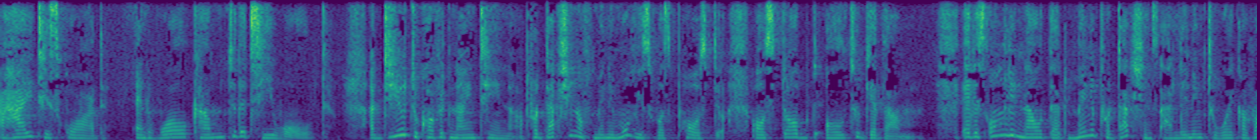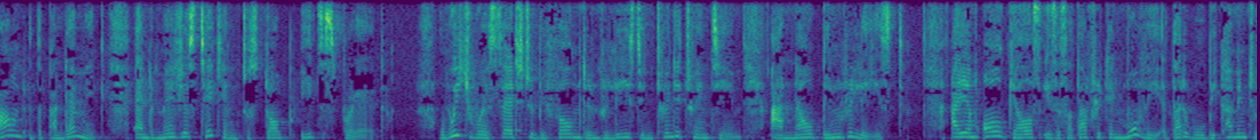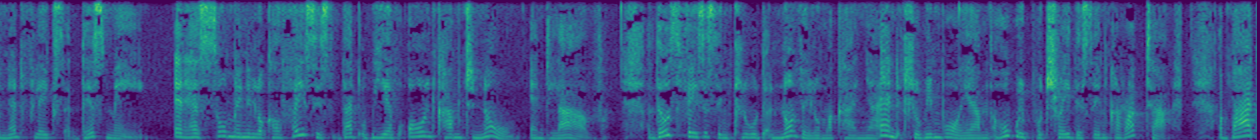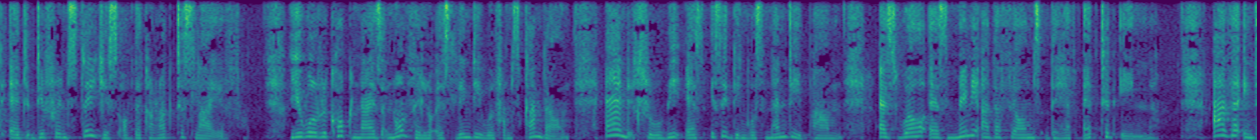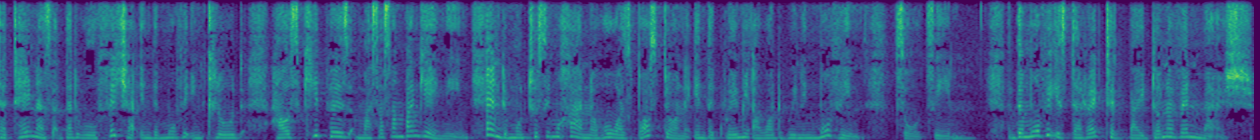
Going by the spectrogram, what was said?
A hi, Tea Squad, and welcome to the Tea World. Uh, due to COVID 19, uh, production of many movies was paused or stopped altogether. It is only now that many productions are learning to work around the pandemic and measures taken to stop its spread which were said to be filmed and released in 2020 are now being released. I Am All Girls is a South African movie that will be coming to Netflix this May. It has so many local faces that we have all come to know and love. Those faces include Mvelo Makhanya and Hlubi Mboya, who will portray the same character, but at different stages of the character's life. You will recognize Novelo as Lindiwe from Scandal and Hlubi as Isidingos Nandipha, as well as many other films they have acted in. Other entertainers that will feature in the movie include housekeepers Masasa Mbangeni and Mothusi Magano, who was Boston in the Grammy Award winning movie Tsotsi. The movie is directed by Donovan Marsh.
